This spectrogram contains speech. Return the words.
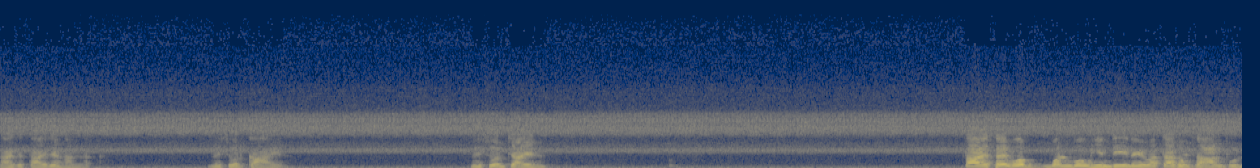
ตายก็ตายที่หันละในส่วนกาย ในส่วนใจ ตายใส่บนบนบนยินดีในวัฏสงสารผุน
